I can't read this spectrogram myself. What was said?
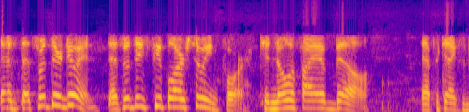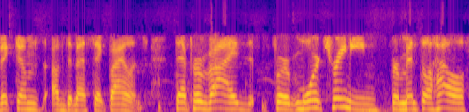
That, that's what they're doing. That's what these people are suing for to nullify a bill that protects victims of domestic violence that provides for more training for mental health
